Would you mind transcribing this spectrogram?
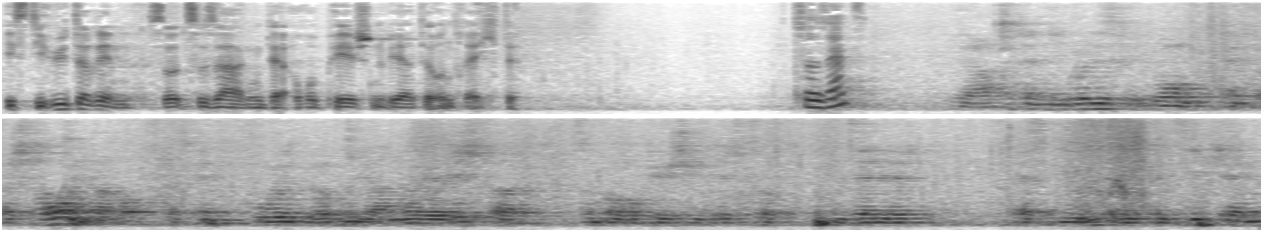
ist die Hüterin sozusagen der europäischen Werte und Rechte. Zusatz? Ja, hat denn die Bundesregierung ein Vertrauen darauf, dass wenn Polen oder Ungarn neue Richter zum Europäischen Gerichtshof entsendet, dass die Prinzipien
